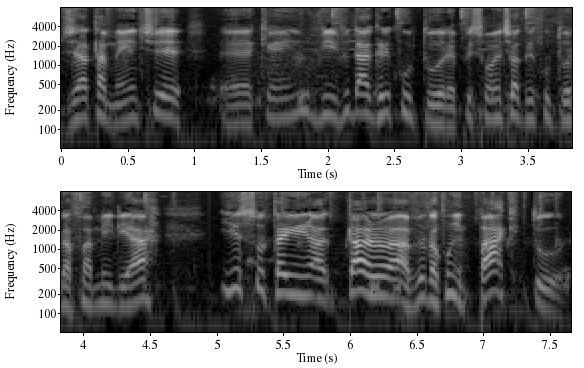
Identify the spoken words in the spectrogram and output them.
diretamente é, quem vive da agricultura, principalmente a agricultura familiar. Isso está havendo algum impacto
